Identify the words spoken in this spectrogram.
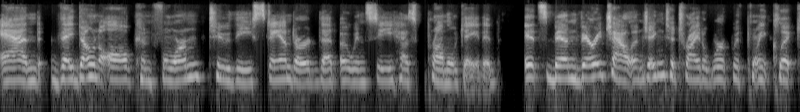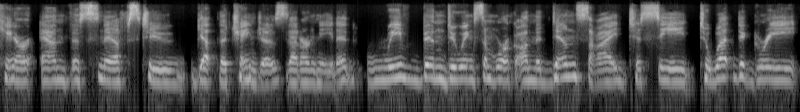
And they don't all conform to the standard that ONC has promulgated. It's been very challenging to try to work with PointClickCare and the SNFs to get the changes that are needed. We've been doing some work on the DEN side to see to what degree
